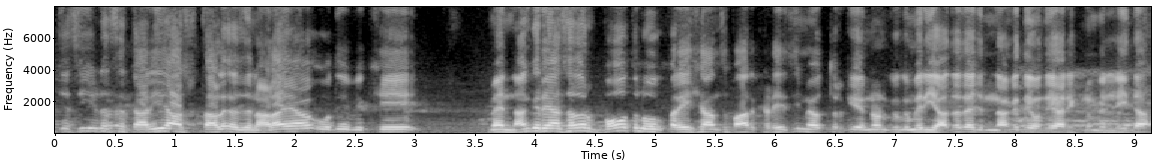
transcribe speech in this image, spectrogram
ਅੱਜ ਅਸੀਂ ਜਿਹੜਾ ਸਰਕਾਰੀ ਹਸਪਤਾਲ ਅਜਨਾਲਾ ਆ, ਉਹਦੇ ਵਿਖੇ ਮੈਂ ਲੰਘ ਰਿਹਾ ਸੀ ਔਰ ਬਹੁਤ ਲੋਕ ਪਰੇਸ਼ਾਨ ਸੀ। ਬਾਹਰ ਖੜੇ ਸੀ। ਮੈਂ ਉਤਰ ਕੇ ਉਹਨਾਂ ਨੂੰ ਕਿਉਂਕਿ ਮੇਰੀ ਆਦਤ ਹੈ, ਜਦ ਲੰਘਦੇ ਆਉਂਦੇ ਹਰ ਇੱਕ ਨੂੰ ਮਿਲ ਲਈਦਾ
